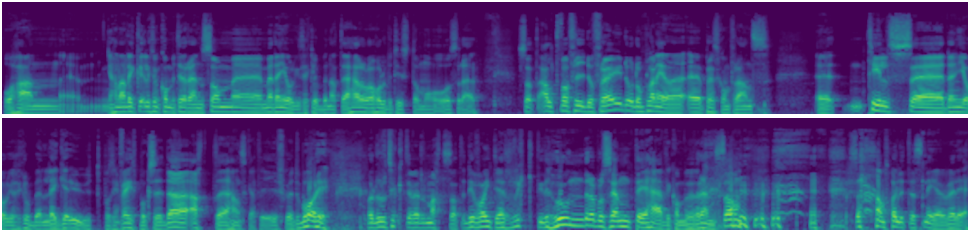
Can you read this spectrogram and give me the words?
och han, eh, han hade liksom kommit överens om eh, med den georgiska klubben att det här håller vi tyst om och, och sådär. Så att allt var frid och fröjd och de planerade eh, presskonferens. Eh, tills eh, den georgiska klubben lägger ut på sin Facebook-sida att eh, han ska till IFK Göteborg. Och då tyckte väl Mats att det var inte riktigt 100% det här vi kom överens om. Så han var lite sned över det.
